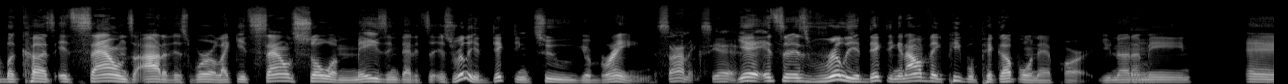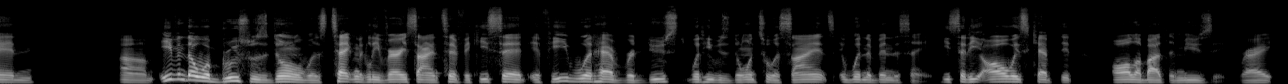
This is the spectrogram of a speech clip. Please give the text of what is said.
but because it sounds out of this world. Like it sounds so amazing that it's it's really addicting to your brain. Sonics, yeah. Yeah, it's it's really addicting, and I don't think people pick up on that part. You know what I mean? And um, even though what Bruce was doing was technically very scientific, he said if he would have reduced what he was doing to a science, it wouldn't have been the same. He said he always kept it all about the music, right?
